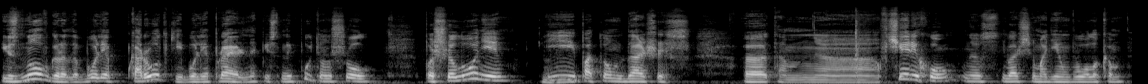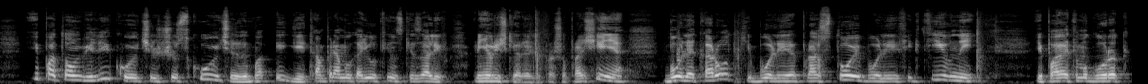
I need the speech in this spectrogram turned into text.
из Новгорода более короткий, более правильно написанный путь, он шел по Шелоне угу. и потом дальше с, э, там, э, в Череху с небольшим одним волоком, и потом Великую, через Ческую, через Иги, там прямо выходил Финский залив, Реневрический залив, прошу прощения, более короткий, более простой, более эффективный, и поэтому город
